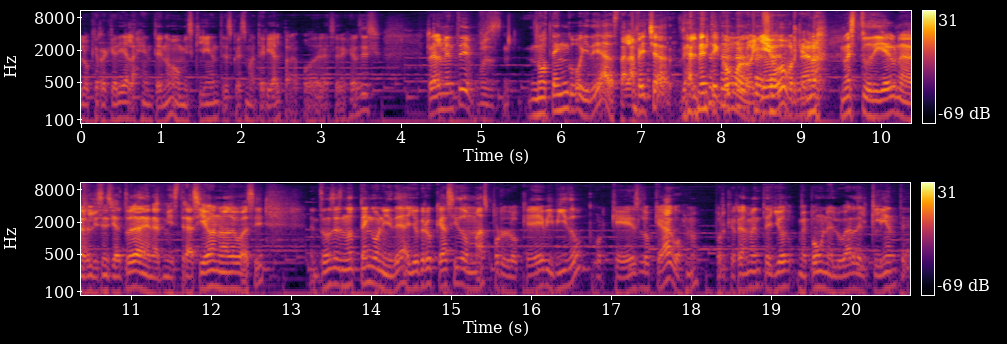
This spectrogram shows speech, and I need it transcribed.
lo que requería la gente, ¿no? O mis clientes, que es material para poder hacer ejercicio. Realmente, pues no tengo idea hasta la fecha realmente cómo lo llevo, porque no, no, estudié una licenciatura en administración o algo así. Entonces no tengo ni idea. Yo creo que ha sido más por lo que he vivido, porque es lo que hago, ¿no? Porque realmente yo me pongo en el lugar del cliente,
